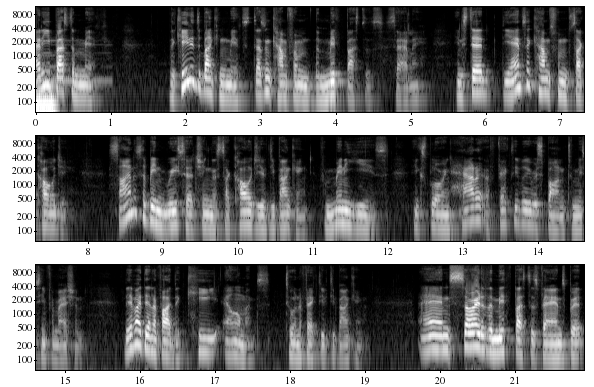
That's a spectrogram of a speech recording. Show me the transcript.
How do you bust a myth? The key to debunking myths doesn't come from the mythbusters, sadly. Instead, the answer comes from psychology. Scientists have been researching the psychology of debunking for many years, exploring how to effectively respond to misinformation. They've identified the key elements to an effective debunking. And sorry to the Mythbusters fans, but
